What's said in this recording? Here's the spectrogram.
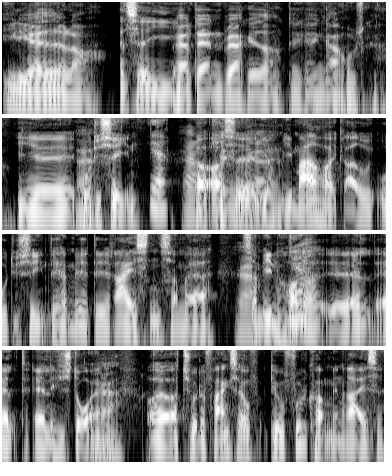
Iliade, eller Altså i... Hvad det andet værk hedder? Det kan jeg ikke engang huske. I øh, ja. Odysseen. Ja. ja og også ja. i, i meget høj grad Odysseen. Det her med, at det er rejsen, som, er, ja. som indeholder ja. øh, alt, alt, alle historierne. Ja. Og, og Tour de France er jo, det er jo fuldkommen en rejse.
